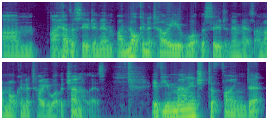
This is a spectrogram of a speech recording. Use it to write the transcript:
Um, I have a pseudonym. I'm not going to tell you what the pseudonym is, and I'm not going to tell you what the channel is. If you manage to find it,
